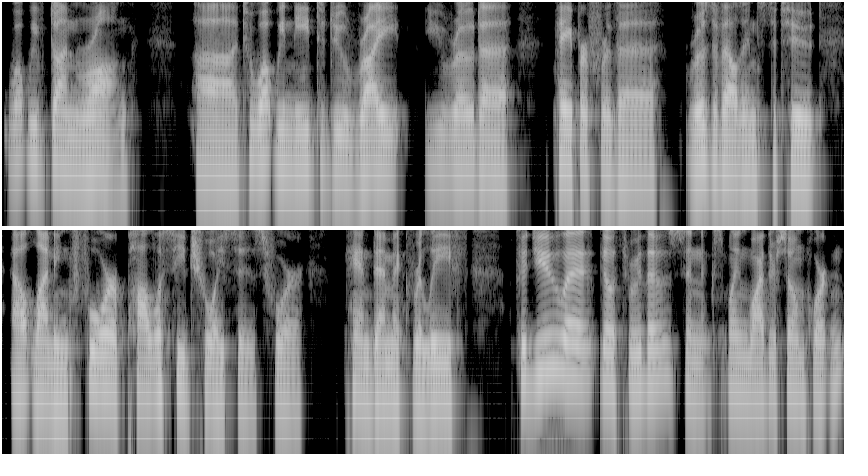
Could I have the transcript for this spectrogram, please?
what we've done wrong uh, to what we need to do right. You wrote a paper for the Roosevelt Institute outlining four policy choices for pandemic relief. Could you uh, go through those and explain why they're so important?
